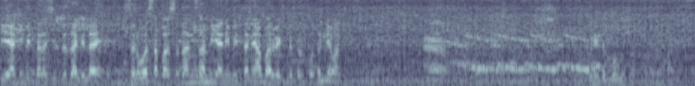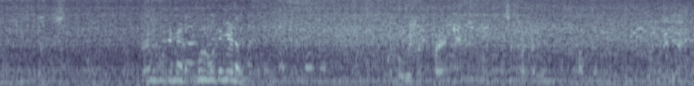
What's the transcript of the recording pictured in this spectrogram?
हे या निमित्तानं सिद्ध झालेलं आहे. सर्व सभासदांचा मी या निमित्ताने आभार व्यक्त करतो. धन्यवाद. इथं बघू शकतो. Burgute madam Burgute madam. बघू शकताय अशा प्रकारे मतदान आहे.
